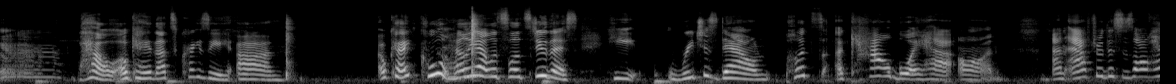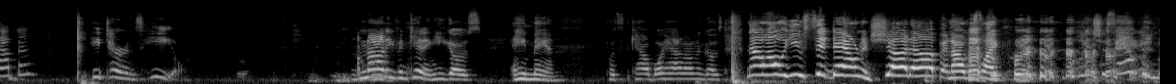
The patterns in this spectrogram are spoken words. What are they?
"Wow, okay, that's crazy." Um, okay, cool, hell yeah, let's let's do this. He reaches down, puts a cowboy hat on, and after this has all happened, he turns heel. I'm not even kidding. He goes, Amen. Puts the cowboy hat on and goes, Now all you sit down and shut up. And I was like, What just happened?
